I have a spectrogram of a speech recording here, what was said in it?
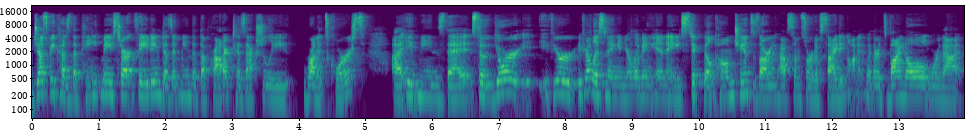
just because the paint may start fading doesn't mean that the product has actually run its course. Uh, it means that so you're if you're if you're listening and you're living in a stick built home, chances are you have some sort of siding on it, whether it's vinyl or that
